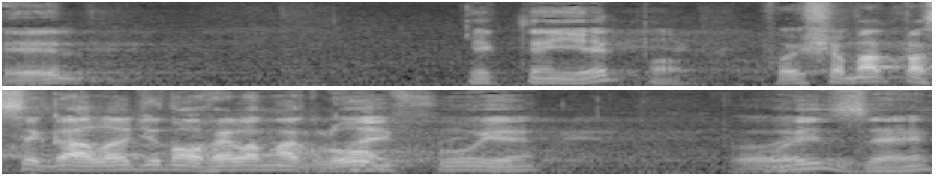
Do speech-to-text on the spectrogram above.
Ele. O que, que, tem ele, Paulo? Foi chamado para ser galã de novela na Globo. Aí foi, é. Foi. Pois é.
